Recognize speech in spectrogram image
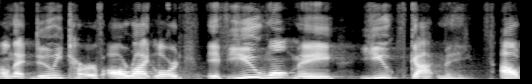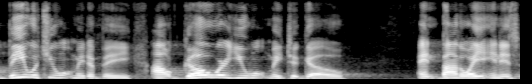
on that dewy turf, All right, Lord, if you want me, you've got me. I'll be what you want me to be. I'll go where you want me to go. And by the way, in his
